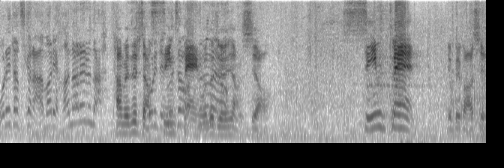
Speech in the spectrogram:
俺たちからあまり離れるな他们在讲新 ban，我都觉得很想笑。新 ban 有被发现。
